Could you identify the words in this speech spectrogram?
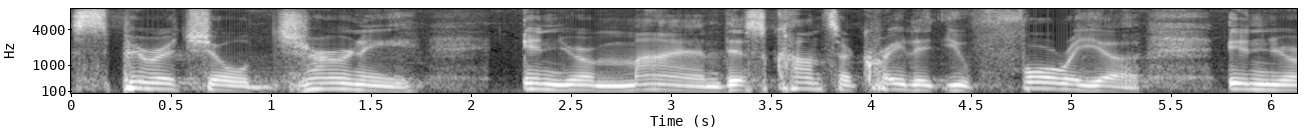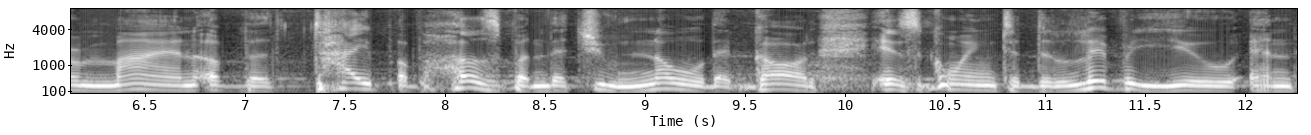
spiritual journey in your mind, this consecrated euphoria in your mind of the type of husband that you know that God is going to deliver you. And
